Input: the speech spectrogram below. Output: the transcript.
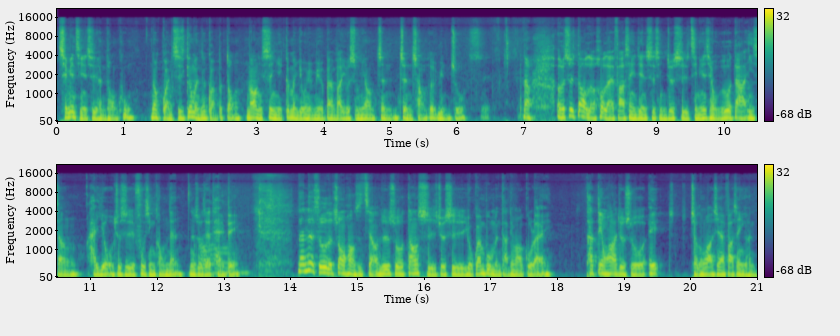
前面几年其实很痛苦，那管其实根本就管不动，然后你事情也根本永远没有办法有什么样正正常的运作。是那而是到了后来发生一件事情，就是几年前，我如果大家印象还有，就是复兴空难，那时候在台北。那那时候的状况是这样，就是说当时就是有关部门打电话过来，他电话就说：“哎、小东花现在发生一个很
